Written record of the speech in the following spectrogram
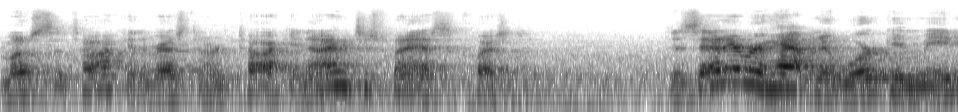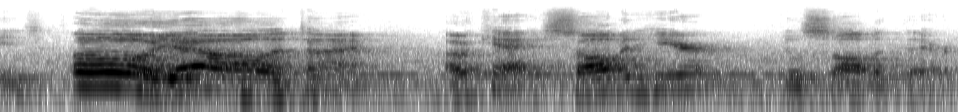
most of the talking, the rest aren't talking. I just want to ask a question. Does that ever happen at working meetings? Oh, yeah, all the time. Okay, solve it here, you'll solve it there.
